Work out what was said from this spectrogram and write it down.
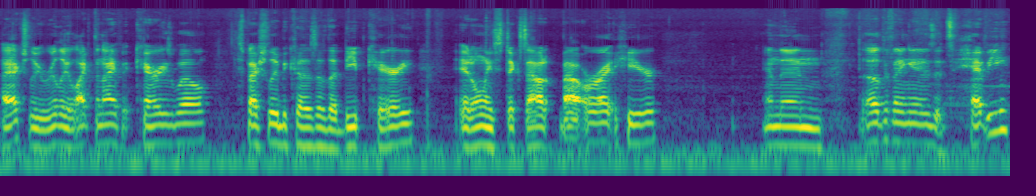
I actually really like the knife. It carries well especially because of the deep carry. It only sticks out about right here. And then the other thing is it's heavy,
